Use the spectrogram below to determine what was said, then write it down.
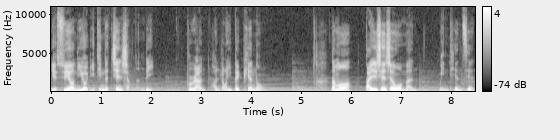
也需要你有一定的鉴赏能力，不然很容易被骗哦。那么百日现身，我们明天见。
